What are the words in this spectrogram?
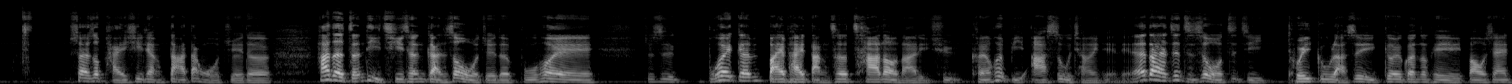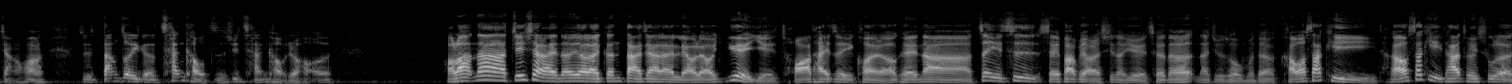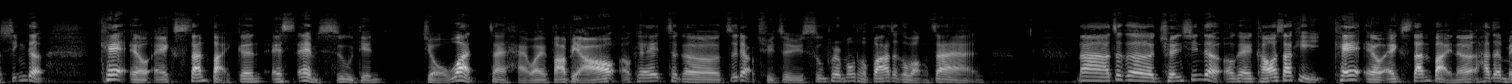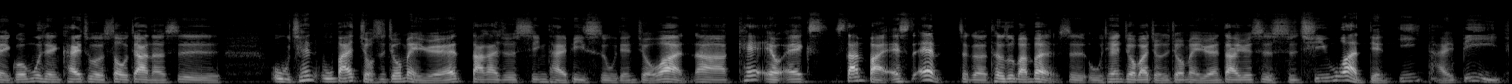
虽然说排气量大，但我觉得它的整体骑乘感受，我觉得不会，就是不会跟白牌挡车差到哪里去，可能会比 R 十五强一点点。那当然这只是我自己推估啦，所以各位观众可以把我现在讲的话，就是当做一个参考值去参考就好了。好了，那接下来呢，要来跟大家来聊聊越野滑胎这一块了。OK，那这一次谁发表了新的越野车呢？那就是我们的 Kawasaki。Kawasaki 它推出了新的 KLX 三百跟 SM 十五点九万在海外发表。OK，这个资料取自于 Supermoto 八这个网站。那这个全新的 OK Kawasaki KLX 三百呢，它在美国目前开出的售价呢是五千五百九十九美元，大概就是新台币十五点九万。那 KLX 三百 SM 这个特殊版本是五千九百九十九美元，大约是十七万点一台币。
